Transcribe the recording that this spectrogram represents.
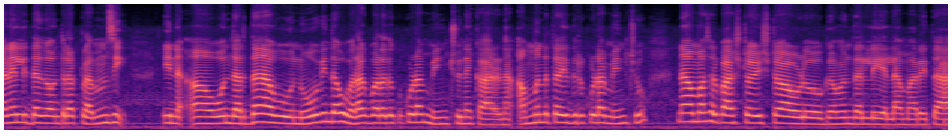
ಮನೇಲಿದ್ದಾಗ ಒಂಥರ ಕ್ಲಮ್ಸಿ ಇನ್ನು ಒಂದು ಅರ್ಧ ನಾವು ನೋವಿಂದ ಹೊರಗೆ ಬರೋದಕ್ಕೂ ಕೂಡ ಮಿಂಚುನೇ ಕಾರಣ. ಅಮ್ಮನ ಹತ್ರ ಇದ್ರೂ ಕೂಡ ಮಿಂಚು. ನಮ್ಮ ಸ್ವಲ್ಪ ಅಷ್ಟೋ ಇಷ್ಟೋ ಅವಳು ಗಮನದಲ್ಲಿ ಎಲ್ಲ ಮರಿತಾ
